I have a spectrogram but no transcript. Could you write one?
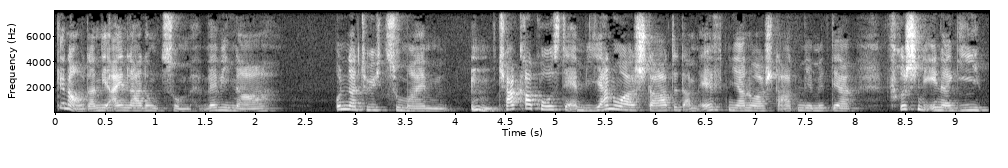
Genau, dann die Einladung zum Webinar und natürlich zu meinem Chakra-Kurs, der im Januar startet. Am 11. Januar starten wir mit der frischen Energie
